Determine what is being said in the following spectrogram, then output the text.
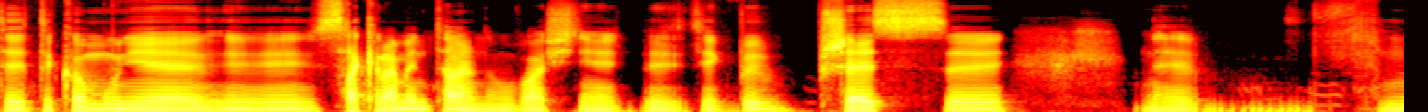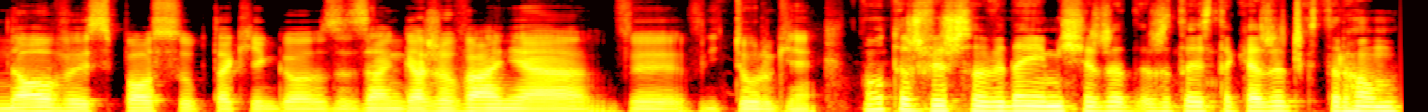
tę, tę komunię y, sakramentalną właśnie, y, jakby przez y, nowy sposób takiego zaangażowania w, w liturgię. No też wiesz co, wydaje mi się, że, że to jest taka rzecz, którą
